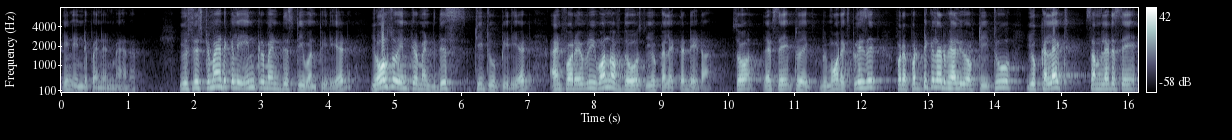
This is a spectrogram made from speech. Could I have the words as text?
in independent manner. You systematically increment this T1 period, you also increment this T2 period and for every one of those you collect the data. So, let us say to be more explicit for a particular value of T2 you collect some let us say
